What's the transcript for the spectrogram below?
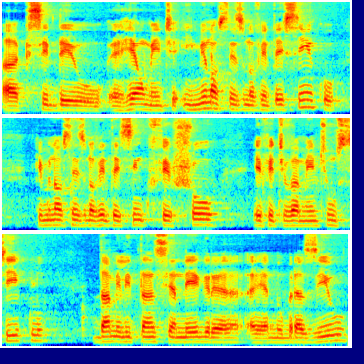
uh, que se deu uh, realmente em 1995, que 1995 fechou efetivamente um ciclo da militância negra uh, no Brasil,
